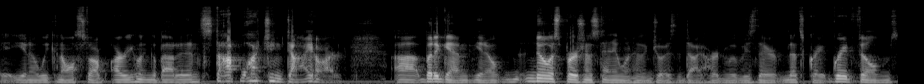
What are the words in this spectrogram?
you know we can all stop arguing about it and stop watching Die Hard. Uh, but again, you know, no aspersions to anyone who enjoys the Die Hard movies. There, that's great, great films.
